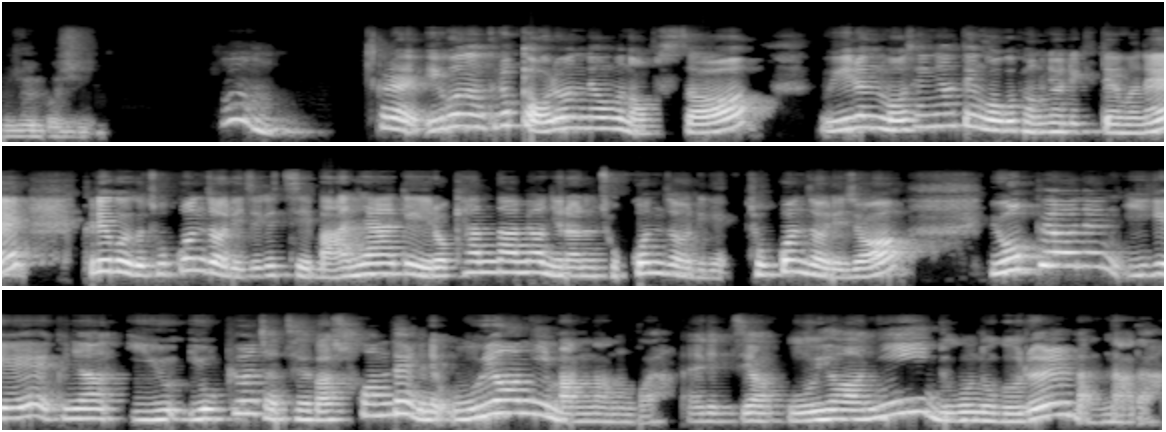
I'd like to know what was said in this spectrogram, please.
해줄 것입니다. 음. 그래, 이거는 그렇게 어려운 내용은 없어. will은 뭐 생략된 거고 병렬이기 때문에. 그리고 이거 조건절이지, 그치? 만약에 이렇게 한다면이라는 조건절이, 조건절이죠. 요 표현은 이게 그냥 이, 요 표현 자체가 수건데 그냥 우연히 만나는 거야. 알겠지요? 우연히 누구누구를 만나다.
